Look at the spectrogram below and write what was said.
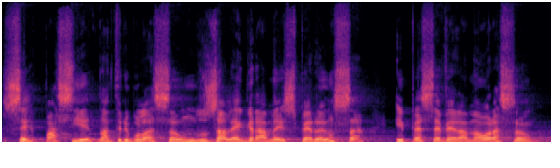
Ser paciente na tribulação, nos alegrar na esperança e perseverar na oração.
